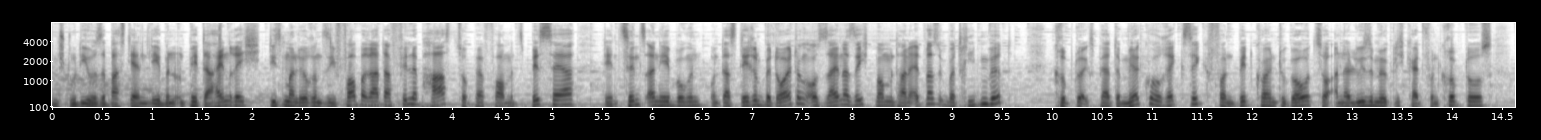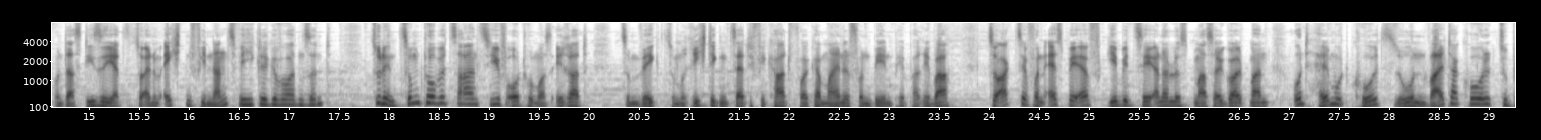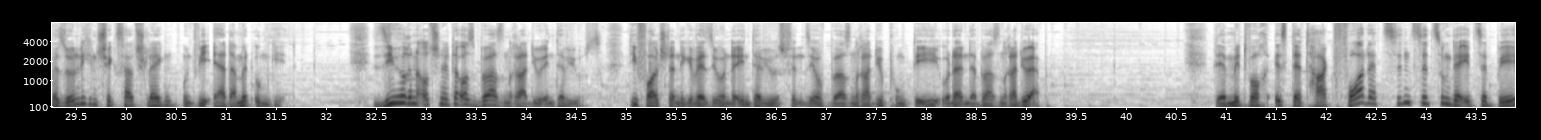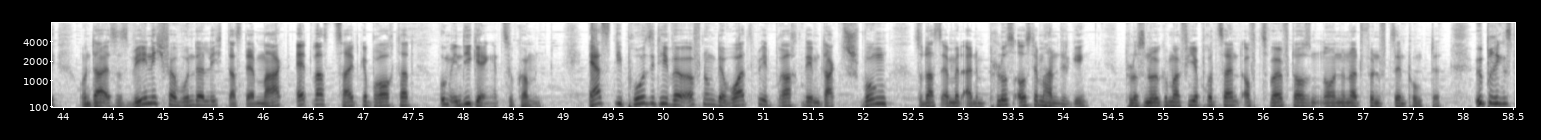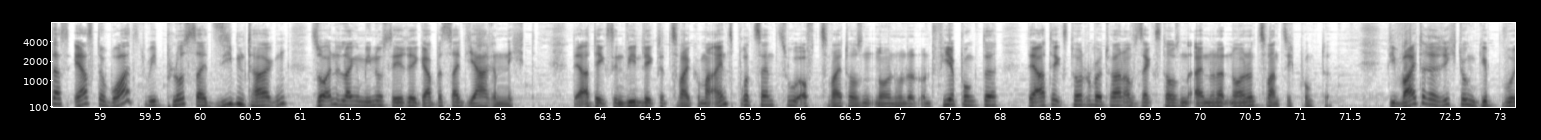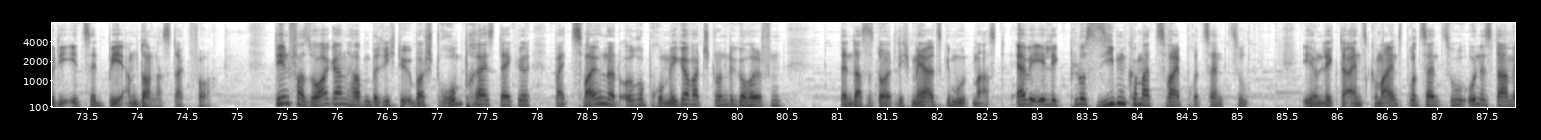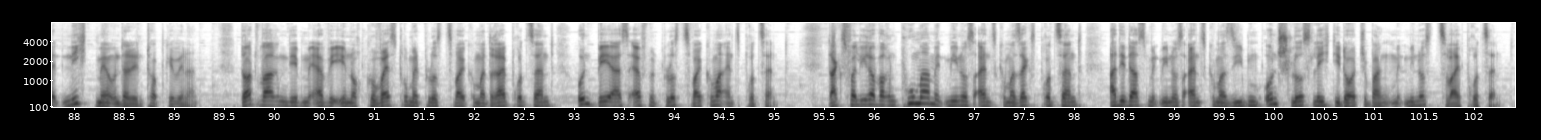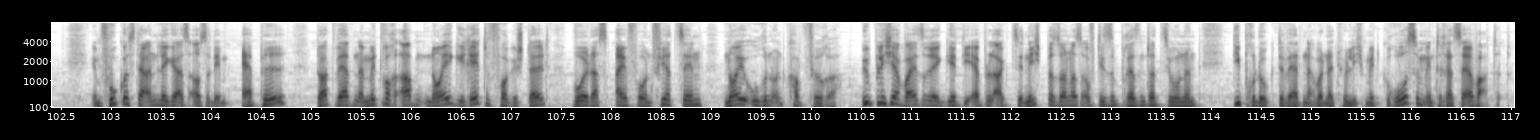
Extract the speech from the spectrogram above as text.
Im Studio Sebastian Leben und Peter Heinrich. Diesmal hören Sie Vorberater Philipp Haas zur Performance bisher, den Zinsanhebungen und dass deren Bedeutung aus seiner Sicht momentan etwas übertrieben wird. Krypto-Experte Mirko Rexig von Bitcoin2Go zur Analysemöglichkeit von Kryptos und dass diese jetzt zu einem echten Finanzvehikel geworden sind. Zu den Zumtobelzahlen CFO Thomas Erath, zum Weg zum richtigen Zertifikat Volker Meinl von BNP Paribas, zur Aktie von SBF GBC-Analyst Marcel Goldmann und Helmut Kohls Sohn Walter Kohl zu persönlichen Schicksalsschlägen und wie er damit umgeht. Sie hören Ausschnitte aus Börsenradio-Interviews. Die vollständige Version der Interviews finden Sie auf börsenradio.de oder in der Börsenradio-App. Der Mittwoch ist der Tag vor der Zinssitzung der EZB und da ist es wenig verwunderlich, dass der Markt etwas Zeit gebraucht hat, um in die Gänge zu kommen. Erst die positive Eröffnung der Wall Street brachte dem DAX Schwung, sodass er mit einem Plus aus dem Handel ging plus 0,4% auf 12.915 Punkte. Übrigens das erste Wall Street Plus seit sieben Tagen, so eine lange Minusserie gab es seit Jahren nicht. Der ATX in Wien legte 2,1% zu auf 2.904 Punkte, der ATX Total Return auf 6.129 Punkte. Die weitere Richtung gibt wohl die EZB am Donnerstag vor. Den Versorgern haben Berichte über Strompreisdeckel bei 200 Euro pro Megawattstunde geholfen, denn das ist deutlich mehr als gemutmaßt. RWE legt plus 7,2% zu. E.ON legte 1,1% zu und ist damit nicht mehr unter den Top-Gewinnern. Dort waren neben RWE noch Covestro mit plus 2,3% und BASF mit plus 2,1%. DAX-Verlierer waren Puma mit minus 1,6%, Adidas mit minus 1,7% und Schlusslicht die Deutsche Bank mit minus 2%. Im Fokus der Anleger ist außerdem Apple. Dort werden am Mittwochabend neue Geräte vorgestellt, wohl das iPhone 14, neue Uhren und Kopfhörer. Üblicherweise reagiert die Apple-Aktie nicht besonders auf diese Präsentationen, die Produkte werden aber natürlich mit großem Interesse erwartet.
